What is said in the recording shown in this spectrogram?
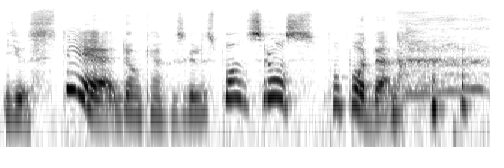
Just det, de kanske skulle sponsra oss på podden.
